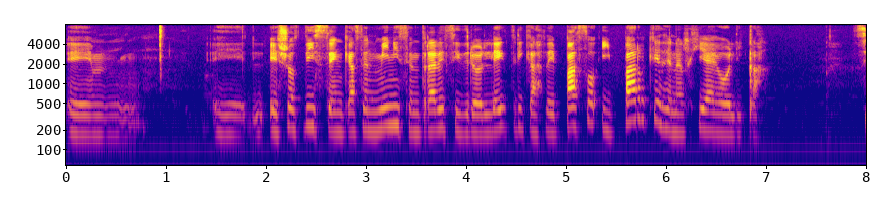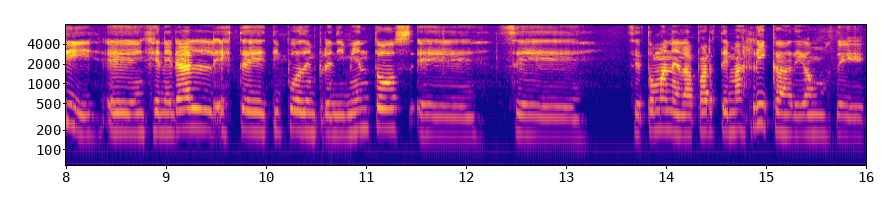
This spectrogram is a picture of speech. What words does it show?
eh, eh, ellos dicen que hacen mini centrales hidroeléctricas de paso y parques de energía eólica. Sí, eh, en general este tipo de emprendimientos eh, se, se toman en la parte más rica, digamos, de,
